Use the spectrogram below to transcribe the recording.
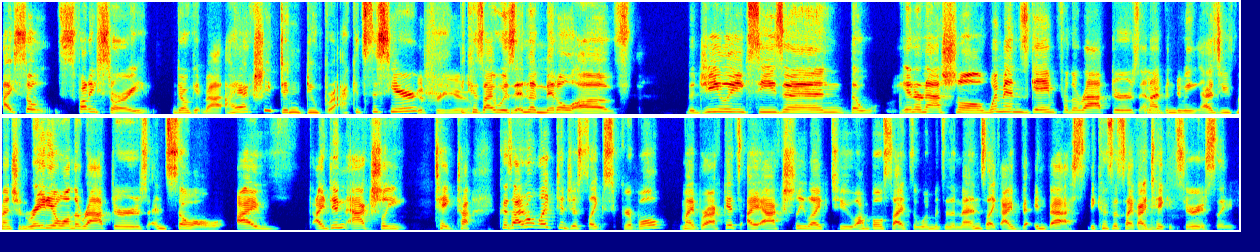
I so funny story. Don't get mad. I actually didn't do brackets this year. Good for you. Because I was in the middle of the G League season, the international women's game for the Raptors, and yeah. I've been doing, as you've mentioned, radio on the Raptors. And so I've I didn't actually take time because I don't like to just like scribble my brackets. I actually like to on both sides, the women's and the men's, like I invest because it's like mm-hmm. I take it seriously.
